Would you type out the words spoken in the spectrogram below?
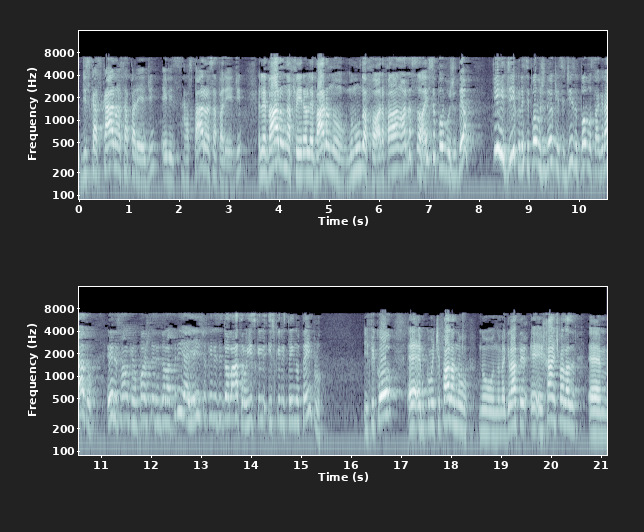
descascaram essa parede, eles rasparam essa parede, levaram na feira, levaram no, no mundo afora, falaram: olha só, esse é o povo judeu? Que ridículo, esse povo judeu que se diz o povo sagrado, eles falam que não pode ter idolatria, e é isso que eles idolatram, isso que, isso que eles têm no templo. E ficou, é, como a gente fala no, no, no Megillat a gente fala é,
